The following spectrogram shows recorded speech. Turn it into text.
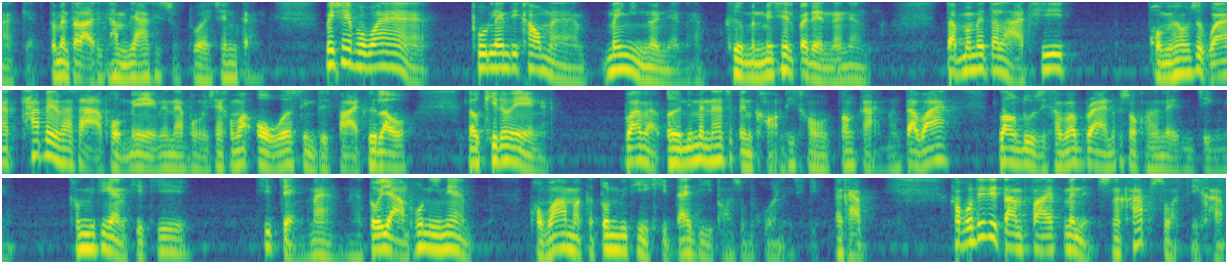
market แต่เป็นตลาดที่ทำยากที่สุดด้วยเช่นกัน ไม่ใช่เพราะว่า ผู้เล่นที่เข้ามาไม่มีเงินอย่างนะครับคือมันไม่ใช่ประเด็นนั้นอย่างเดียวแต่มันเป็นตลาดที่ผมมีความรู้สึกว่าถ้าเป็นภาษาผมเองเนี่ยนะผมใช้คำว่า over simplify คือเราเราคิดเอาเองอะว่าแบบเออนี่มันน่าจะเป็นของที่เขาต้องการมั้งแต่ว่าลองดูสิครับว่าแบรนด์ประสบความสำเร็จจริงๆเนี่ยเขามีวิธีการคิดที่ที่เจ๋งมากนะตัวอย่างพวกนี้เนี่ยผมว่ามากระตุ้นวิธีคิดได้ดีพอสมควรเลยทีเดียวนะครับขอบคุณที่ติดตาม 5 minutes นะครับ สวัสดีครับ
